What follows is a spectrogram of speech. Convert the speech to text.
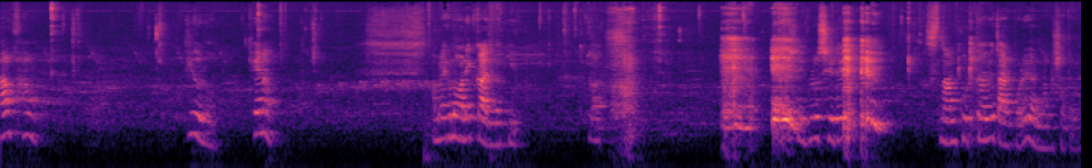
খাও খাও। কি হলো? খেয়ে নাও। আমার এখনও অনেক কাজ বাকি। সেগুলো সেরে স্নান করতে হবে তারপরে রান্না বসাতে হবে।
